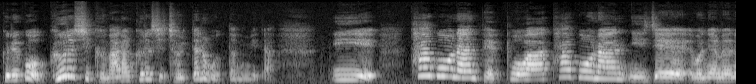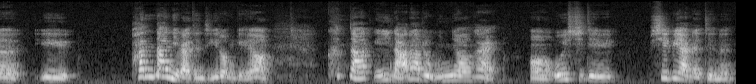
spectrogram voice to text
그리고 그릇이 그만한 그릇이 절대로 못 됩니다. 이 타고난 배포와 타고난 이제 뭐냐면은 이 판단이라든지 이런 게요. 큰 나, 이 나라를 운영할 어, OECD 10위 안에 드는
